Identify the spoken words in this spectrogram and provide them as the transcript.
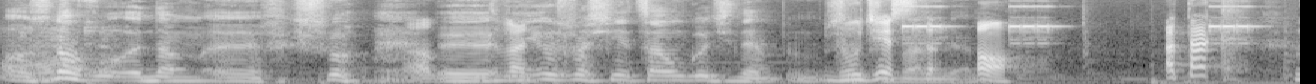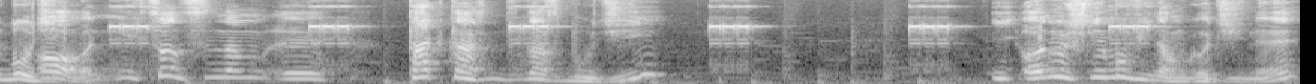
O, znowu nam e, wyszło. E, dwa- Już właśnie całą godzinę. 20. przewaliłem. O! A tak budzi. O, niechcący nam y, tak nas, nas budzi. I on już nie mówi nam godziny.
